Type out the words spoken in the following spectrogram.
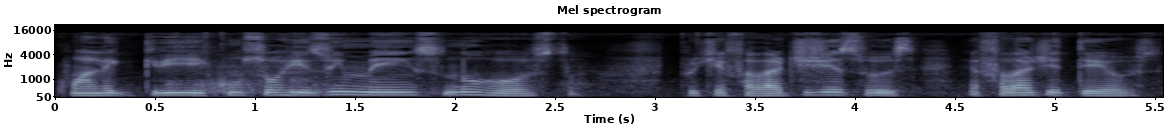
com alegria e com um sorriso imenso no rosto. Porque falar de Jesus é falar de Deus,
